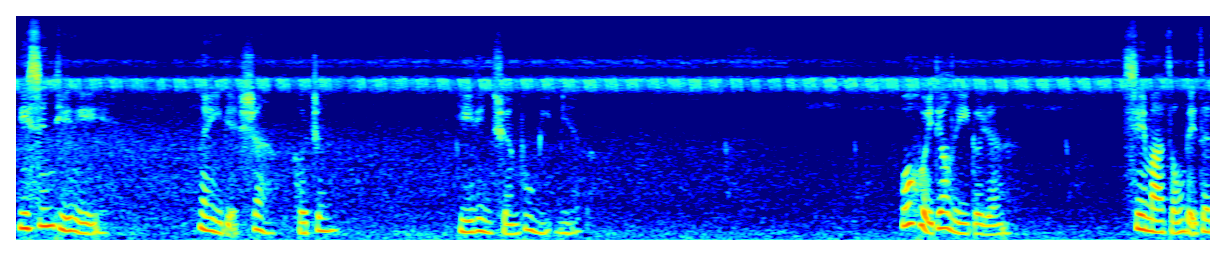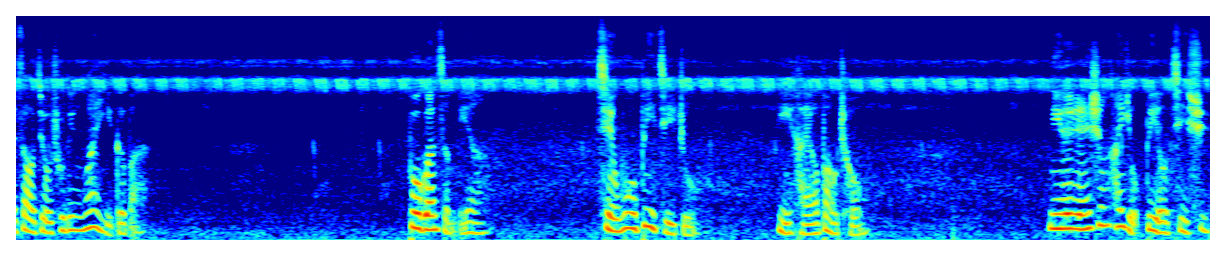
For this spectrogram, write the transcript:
你心底里那一点善和真，一定全部泯灭了。我毁掉了一个人，起码总得再造就出另外一个吧。不管怎么样，请务必记住，你还要报仇。你的人生还有必要继续。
